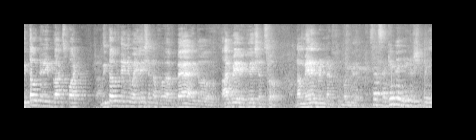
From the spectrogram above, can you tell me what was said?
Without any black spot without any violation of ಇದು ಆರ್ ಬಿ ಐ ರೆಗ್ಯುಲೇಷನ್ಸ್ ನಮ್ಮ ಮ್ಯಾನೇಜ್ಮೆಂಟ್ ನಡ್ಸ್ಕೊಂಡು ಬಂದಿದೆ. ಸರ್ ಸೆಕೆಂಡ್ ಹ್ಯಾಂಡ್ ಲೀಡರ್ಶಿಪ್ ಬಗ್ಗೆ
